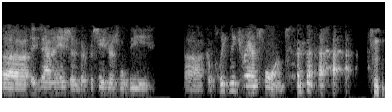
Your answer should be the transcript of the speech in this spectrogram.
uh, examination, their procedures will be completely transformed.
